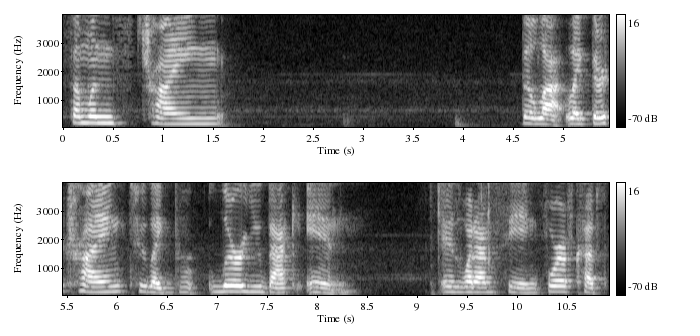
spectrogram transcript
someone's trying the lot like they're trying to like lure you back in is what I'm seeing. Four of Cups.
